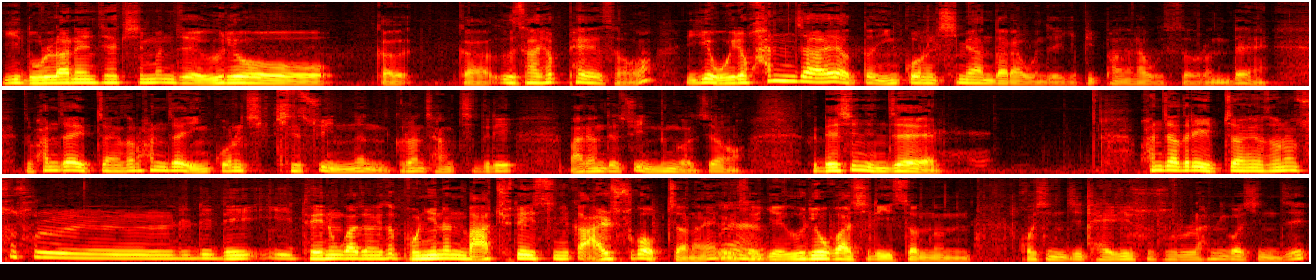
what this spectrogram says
이 논란의 이제 핵심은 이제 의료 그러니까, 그러니까 의사 협회에서 이게 오히려 환자의 어떤 인권을 침해한다라고 이제 비판을 하고 있어 그런데 환자의 입장에서는 환자의 인권을 지킬 수 있는 그런 장치들이 마련될 수 있는 거죠. 그 대신 이제 환자들의 입장에서는 수술이 되는 과정에서 본인은 마취돼 있으니까 알 수가 없잖아요. 그래서 네. 이게 의료 과실이 있었는 것인지 대리 수술을 한 것인지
